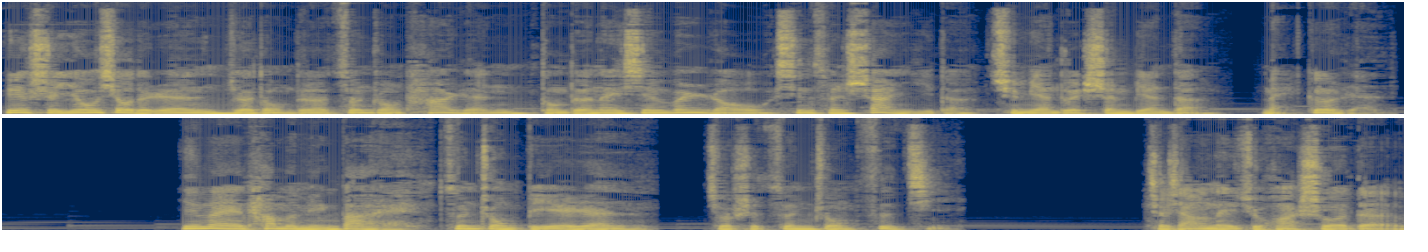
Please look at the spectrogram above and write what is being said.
越是优秀的人，越懂得尊重他人，懂得内心温柔、心存善意的去面对身边的每个人，因为他们明白，尊重别人就是尊重自己。就像那句话说的：“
